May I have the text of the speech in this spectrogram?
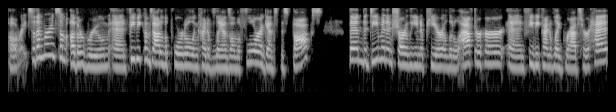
All right, so then we're in some other room, and Phoebe comes out of the portal and kind of lands on the floor against this box. Then the demon and Charlene appear a little after her, and Phoebe kind of like grabs her head.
